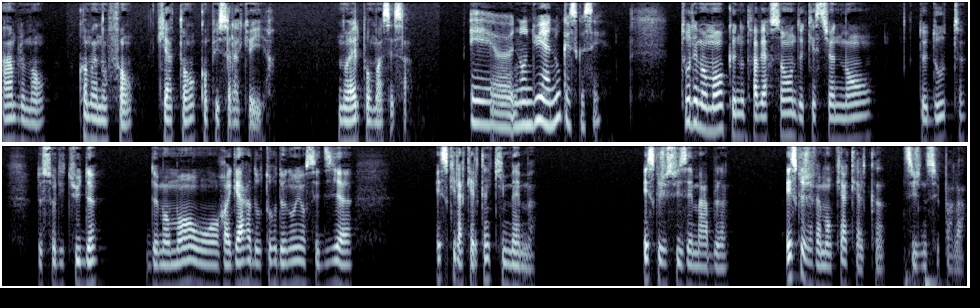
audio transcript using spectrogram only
humblement, comme un enfant qui attend qu'on puisse l'accueillir. Noël pour moi c'est ça. Et euh, nos nuits à nous, qu'est-ce que c'est? Tous les moments que nous traversons de questionnement, de doute, de solitude, de moments où on regarde autour de nous et on se dit euh, est-ce qu'il y a quelqu'un qui m'aime? Est-ce que je suis aimable? Est-ce que je vais manquer à quelqu'un? Si je ne suis pas là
